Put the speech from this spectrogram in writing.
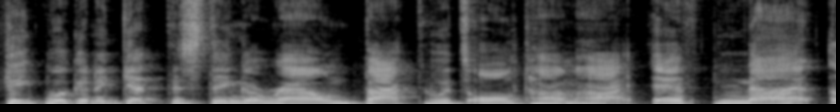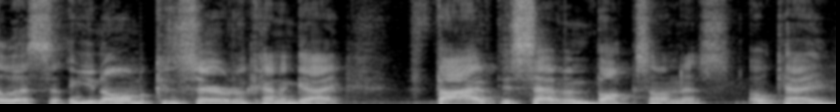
think we're gonna get this thing around back to its all-time high. If not, listen, you know I'm a conservative kind of guy. Five to seven bucks on this, okay?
